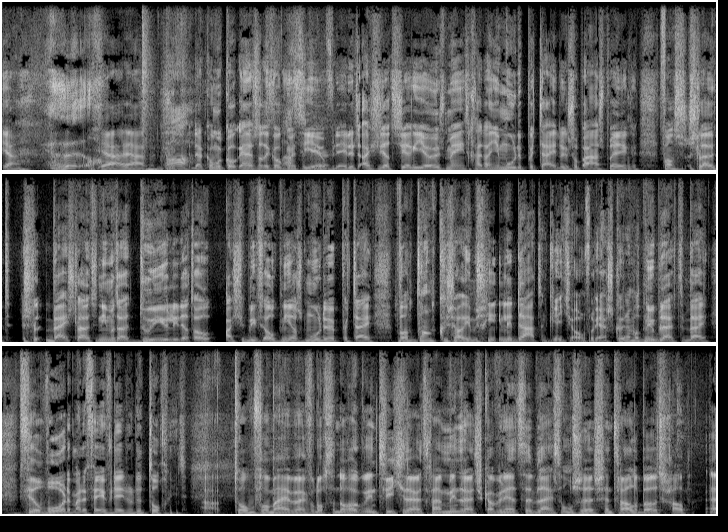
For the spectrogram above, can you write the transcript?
Ja, ja, ja daar, daar kom ik ook. En daar zat ik ook met de JOVD. Dus als je dat serieus meent, ga dan je moederpartij er eens op aanspreken. Van sluit, slu, wij sluiten niemand uit. Doen jullie dat ook, alsjeblieft ook niet als moederpartij? Want dan zou je misschien inderdaad een keertje over rechts kunnen. Want nu blijft het bij veel woorden, maar de VVD doet het toch niet. Nou, Tom, voor mij hebben wij vanochtend nog ook weer een tweetje eruit gaan. Minderheidskabinet blijft onze centrale boodschap. Uh,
